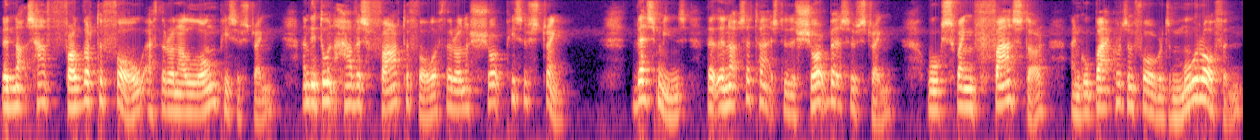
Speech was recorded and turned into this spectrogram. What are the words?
the nuts have further to fall if they're on a long piece of string, and they don't have as far to fall if they're on a short piece of string. This means that the nuts attached to the short bits of string will swing faster and go backwards and forwards more often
